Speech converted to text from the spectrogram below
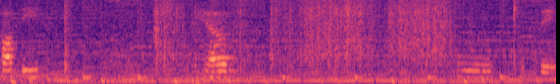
Coffee. I have, mm, let's see,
